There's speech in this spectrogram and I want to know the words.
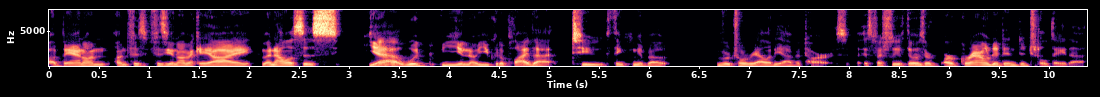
a ban on on phys- physiognomic AI analysis. Yeah, would you know you could apply that to thinking about virtual reality avatars, especially if those are, are grounded in digital data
